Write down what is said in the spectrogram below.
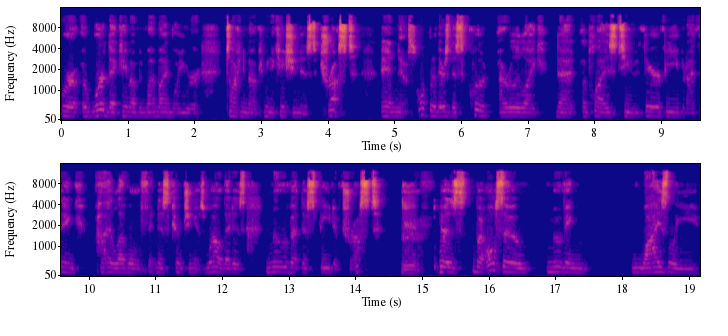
or a word that came up in my mind while you were talking about communication is trust. And yes. also, there's this quote I really like that applies to therapy, but I think high level fitness coaching as well. That is, move at the speed of trust. Mm. Because, but also moving wisely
